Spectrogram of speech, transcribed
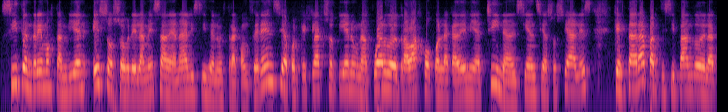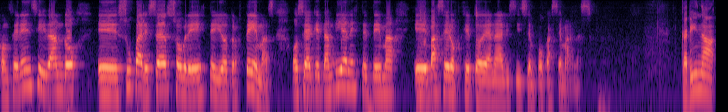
sí tendremos también eso sobre la mesa de análisis de nuestra conferencia, porque Claxo tiene un acuerdo de trabajo con la Academia China de Ciencias Sociales que estará participando de la conferencia y dando eh, su parecer sobre este y otros temas. O sea que también este tema va a ser objeto de análisis en pocas semanas. Karina,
